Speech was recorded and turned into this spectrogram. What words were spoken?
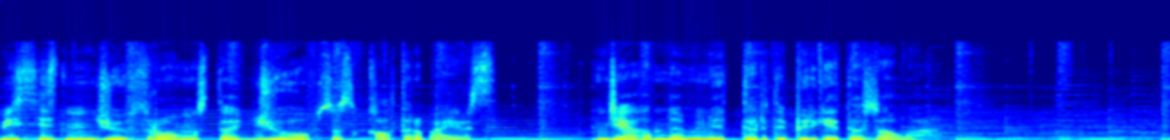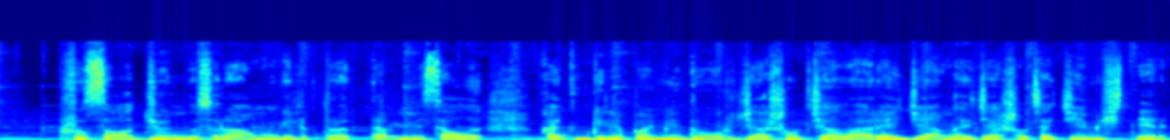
Биз сиздин сурооңузду жоопсуз калтырбайбыз. Жагымдуу мүнөттөрдү бирге тосолу ушул салат жөнүндө сурагым келип турат да. Мисалы кадимки эле помидор жашылчалар э жаңы жашылча жемиштер.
